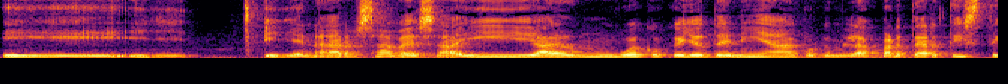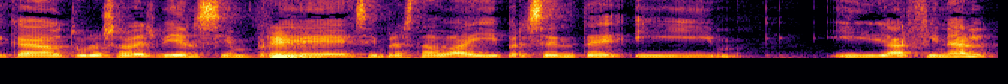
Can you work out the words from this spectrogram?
y, llenar, ¿sabes? Ahí un hueco que yo tenía, porque la parte artística, tú lo sabes bien, siempre, siempre ha estado ahí presente y, y al final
